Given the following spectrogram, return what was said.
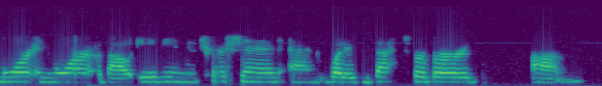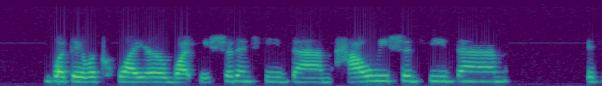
more and more about avian nutrition and what is best for birds, um, what they require, what we shouldn't feed them, how we should feed them. It's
